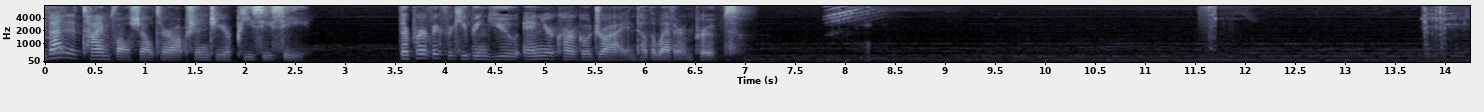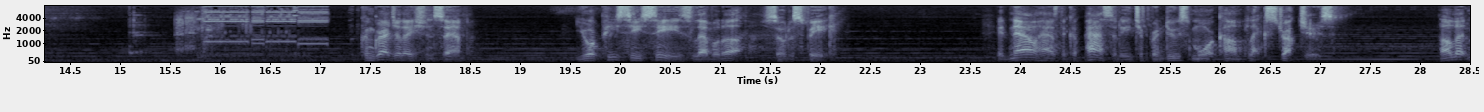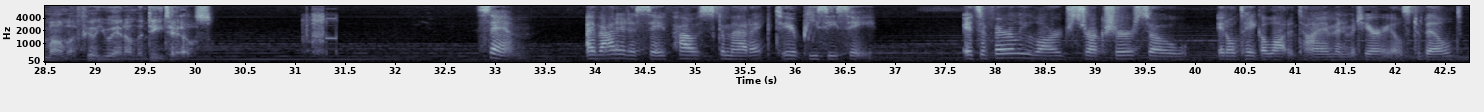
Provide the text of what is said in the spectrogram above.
We've added a timefall shelter option to your PCC. They're perfect for keeping you and your cargo dry until the weather improves. Congratulations, Sam. Your PCC's leveled up, so to speak. It now has the capacity to produce more complex structures. I'll let Mama fill you in on the details. Sam, I've added a safe house schematic to your PCC. It's a fairly large structure, so it'll take a lot of time and materials to build.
